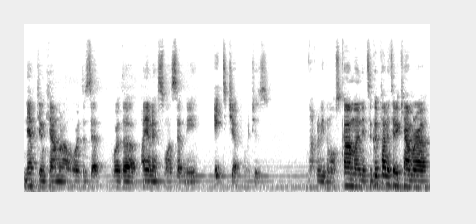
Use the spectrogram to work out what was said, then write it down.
Neptune camera or the Z or the IMX 178 chip, which is not really the most common. It's a good planetary camera.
